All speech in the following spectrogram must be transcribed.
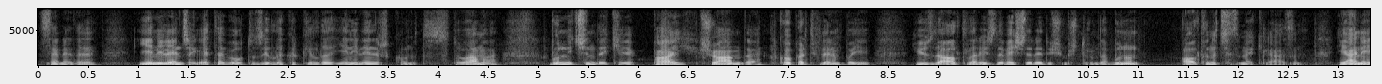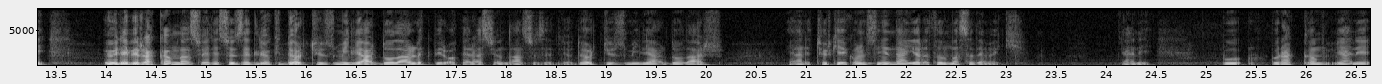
senede yenilenecek. E tabi 30 yılda 40 yılda yenilenir konut stoğu ama bunun içindeki pay şu anda kooperatiflerin payı yüzde altılara yüzde beşlere düşmüş durumda. Bunun altını çizmek lazım. Yani öyle bir rakamdan söz ediliyor ki 400 milyar dolarlık bir operasyondan söz ediliyor. 400 milyar dolar yani Türkiye ekonomisinin yeniden yaratılması demek. Yani bu bu rakam yani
